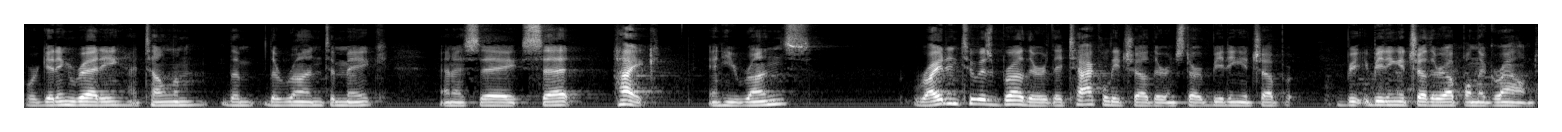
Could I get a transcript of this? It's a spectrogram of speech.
we're getting ready. I tell him the, the run to make, and I say, set, hike. And he runs right into his brother. They tackle each other and start beating each, up, beating each other up on the ground.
